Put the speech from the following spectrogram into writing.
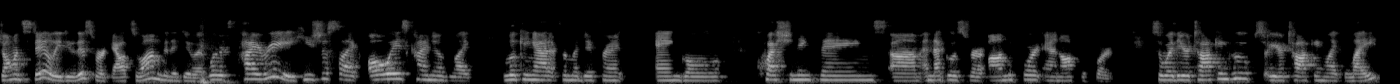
Dawn Staley do this workout, so I'm going to do it. Whereas Kyrie, he's just like always kind of like looking at it from a different angle, questioning things. Um, and that goes for on the court and off the court. So whether you're talking hoops or you're talking like life,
